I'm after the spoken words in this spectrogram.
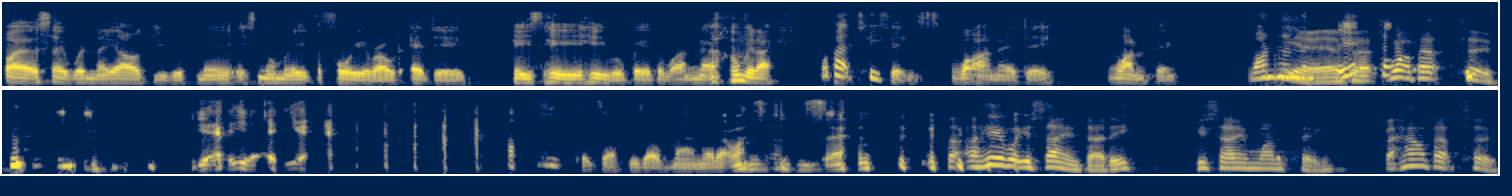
by I say when they argue with me, it's normally the four year old Eddie. He's he he will be the one now. I'll be like, what about two things? One Eddie, one thing. One Yeah, but what about two? Yeah, yeah, yeah. Takes after his old man. Now that one's concerned. So I hear what you're saying, Daddy. You're saying one thing, but how about two?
